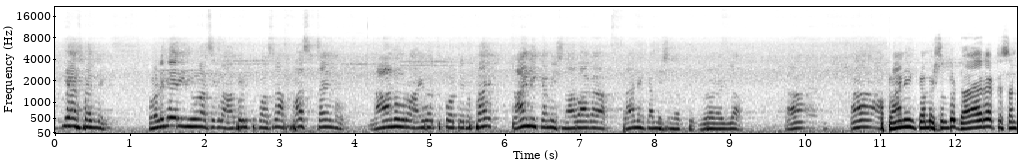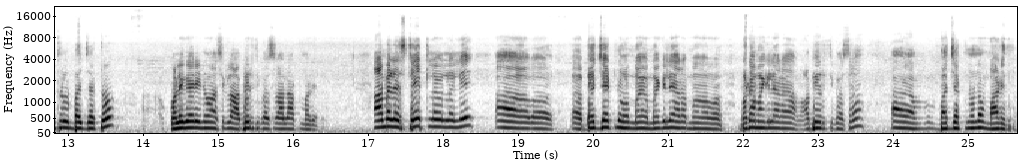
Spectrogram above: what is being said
ಇತಿಹಾಸದಲ್ಲಿ ಕೊಳಗೇರಿ ನಿವಾಸಿಗಳ ಅಭಿವೃದ್ಧಿಗೋಸ್ಕರ ಫಸ್ಟ್ ಟೈಮು ನಾನ್ನೂರ ಐವತ್ತು ಕೋಟಿ ರೂಪಾಯಿ ಪ್ಲಾನಿಂಗ್ ಕಮಿಷನ್ ಆವಾಗ ಪ್ಲಾನಿಂಗ್ ಕಮಿಷನ್ ಇತ್ತು. ಇವಾಗ ಇಲ್ಲ. ಆ ಪ್ಲಾನಿಂಗ್ ಕಮಿಷನ್ದು ಡೈರೆಕ್ಟ್ ಸೆಂಟ್ರಲ್ ಬಜೆಟು ಕೊಳಗೇರಿ ನಿವಾಸಿಗಳ ಅಭಿವೃದ್ಧಿಗೋಸ್ಕರ ಅಲಾಟ್ ಮಾಡಿದರು. ಆಮೇಲೆ ಸ್ಟೇಟ್ ಲೆವೆಲಲ್ಲಿ ಬಜೆಟ್ನು ಮಹಿಳೆಯರ ಬಡ ಮಹಿಳೆಯರ ಅಭಿವೃದ್ಧಿಗೋಸ್ಕರ ಬಜೆಟ್ನೂ ಮಾಡಿದರು.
